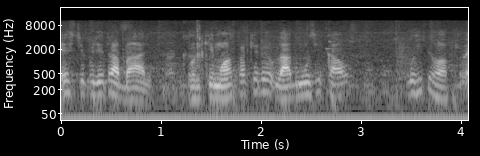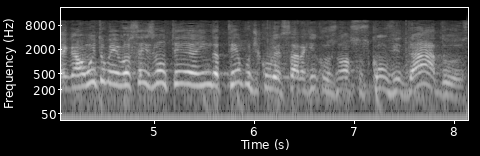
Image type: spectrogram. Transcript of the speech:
esse tipo de trabalho, porque mostra aquele lado musical do hip hop. Legal, muito bem. Vocês vão ter ainda tempo de conversar aqui com os nossos convidados.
